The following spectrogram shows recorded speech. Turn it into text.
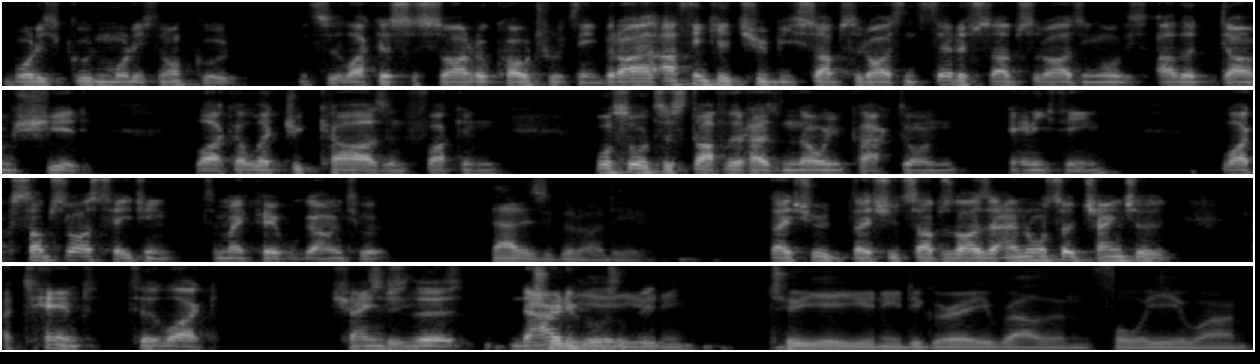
what is good and what is not good. It's like a societal cultural thing, but I, I think it should be subsidized instead of subsidizing all this other dumb shit like electric cars and fucking all sorts of stuff that has no impact on anything. Like subsidized teaching to make people go into it. That is a good idea. They should they should subsidize it and also change the attempt to like change two, the narrative a little uni, bit. Two year uni degree rather than four year one.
